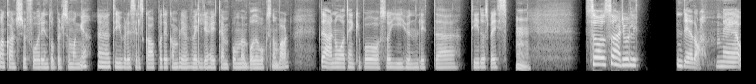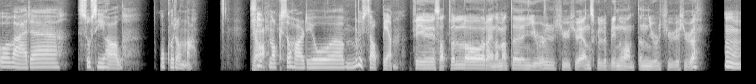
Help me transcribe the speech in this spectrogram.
man kanskje får inn dobbelt så mange eh, til juleselskap, og det kan bli veldig høyt tempo med både voksne og barn. Det er noe å tenke på også gi hunden litt eh, tid og space. Mm. Så, så er det jo litt det, da, med å være sosial og korona. Ja. Kjipt nok så har det jo blussa opp igjen. Vi satt vel og regna med at eh, jul 2021 skulle bli noe annet enn jul 2020. Mm.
